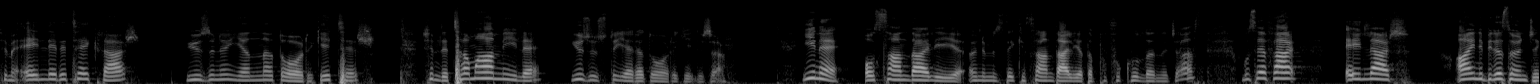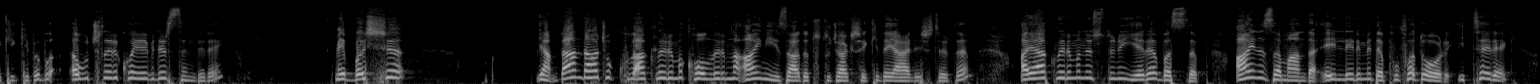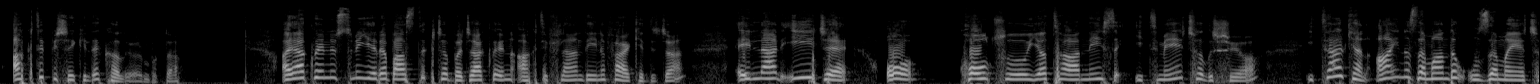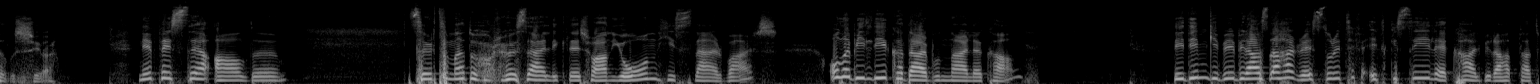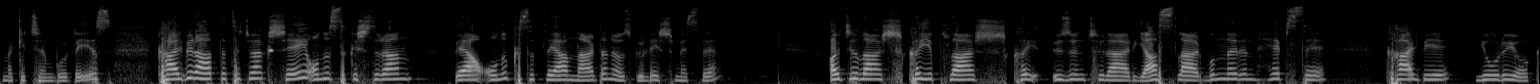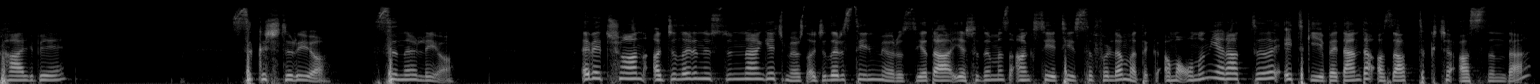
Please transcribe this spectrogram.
Şimdi elleri tekrar yüzünün yanına doğru getir. Şimdi tamamıyla yüzüstü yere doğru geleceğim. Yine o sandalyeyi önümüzdeki sandalyede pufu kullanacağız. Bu sefer eller aynı biraz önceki gibi bu avuçları koyabilirsin direkt. Ve başı yani ben daha çok kulaklarımı kollarımla aynı hizada tutacak şekilde yerleştirdim. Ayaklarımın üstünü yere basıp aynı zamanda ellerimi de pufa doğru iterek aktif bir şekilde kalıyorum burada. Ayakların üstünü yere bastıkça bacaklarının aktiflendiğini fark edeceksin. Eller iyice o koltuğu, yatağı neyse itmeye çalışıyor. İterken aynı zamanda uzamaya çalışıyor. Nefeste aldım. Sırtıma doğru özellikle şu an yoğun hisler var. Olabildiği kadar bunlarla kal. Dediğim gibi biraz daha restoratif etkisiyle kalbi rahatlatmak için buradayız. Kalbi rahatlatacak şey onu sıkıştıran veya onu kısıtlayanlardan özgürleşmesi. Acılar, kayıplar, kay- üzüntüler, yaslar bunların hepsi kalbi yoruyor, kalbi sıkıştırıyor, sınırlıyor. Evet şu an acıların üstünden geçmiyoruz, acıları silmiyoruz ya da yaşadığımız anksiyeteyi sıfırlamadık ama onun yarattığı etkiyi bedende azalttıkça aslında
